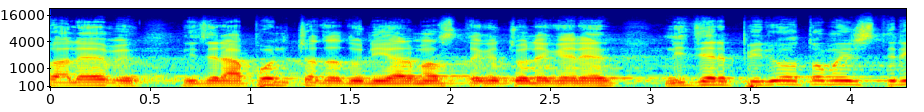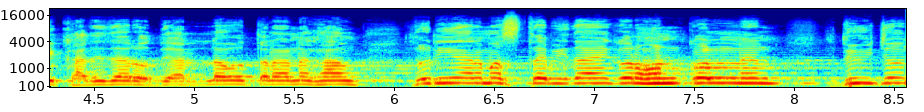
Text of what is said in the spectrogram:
তালেব, নিজের আপন চাঁদা দুনিয়ার মাছ থেকে চলে গেলেন। নিজের প্রিয়তম স্ত্রী খাদিজা রদি আল্লাহ তালা খান দুনিয়ার মাছতে বিদায় গ্রহণ করলেন। দুইজন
